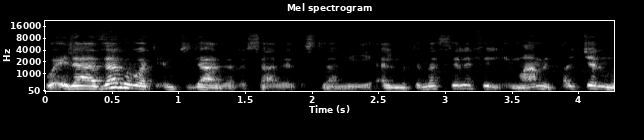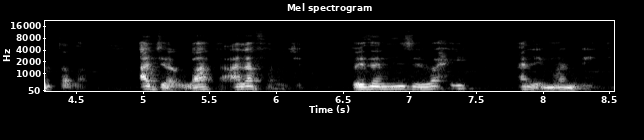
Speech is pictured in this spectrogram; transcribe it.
وإلى ذروة امتداد الرسالة الإسلامية المتمثلة في الإمام الحجة المنتظر عجل الله تعالى فرجه. فإذا ينزل الوحي على الإمام المهدي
